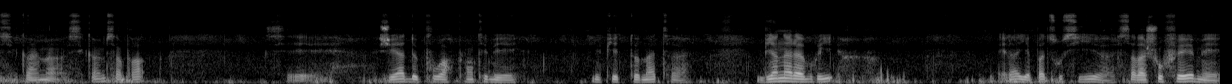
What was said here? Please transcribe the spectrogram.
C'est quand même même sympa. J'ai hâte de pouvoir planter mes, mes pieds de tomates euh, bien à l'abri. Et là, il n'y a pas de souci, euh, ça va chauffer, mais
